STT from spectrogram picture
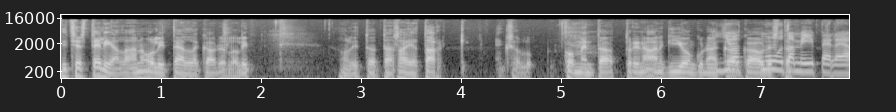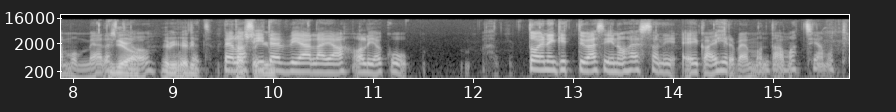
Itse asiassa Teliallahan oli tällä kaudella, oli, oli tota Saija Tarkki, eikö se ollut kommentaattorina ainakin jonkun aikaa jo, kaudesta? muutamia pelejä mun mielestä, joo. joo. Eli, eli pelasi itse vielä ja oli joku toinenkin työ siinä ohessa, niin ei kai hirveän montaa matsia, mutta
